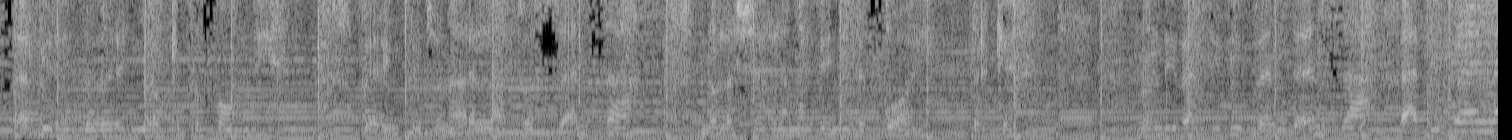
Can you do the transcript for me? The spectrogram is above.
servirebbe avere gli occhi profondi, per imprigionare la tua assenza, non lasciarla mai venire fuori, perché non diventi dipendenza. È più bella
